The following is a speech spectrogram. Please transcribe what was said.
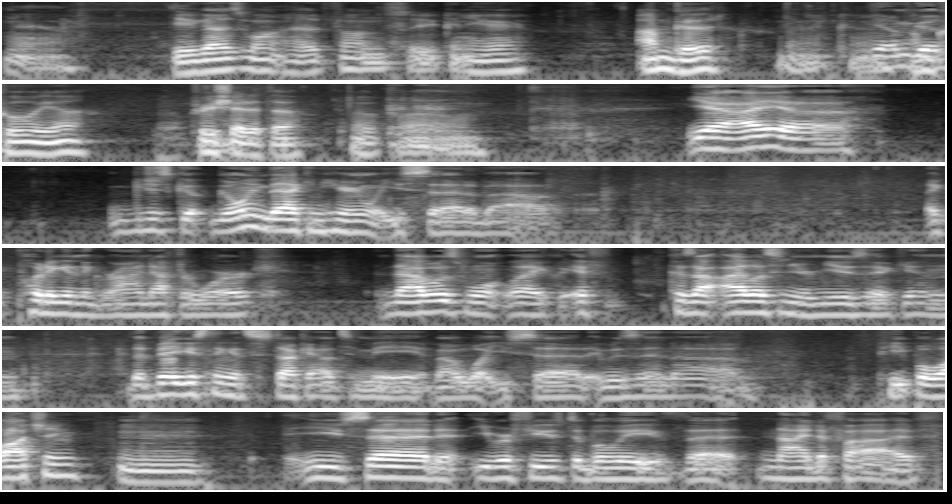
yeah do you guys want headphones so you can hear I'm good. okay. Yeah, I'm I'm good. cool, yeah. Appreciate it though. no problem Yeah, I uh, just go, going back and hearing what you said about like putting in the grind after work. That was one like if because I, I listen to your music and the biggest thing that stuck out to me about what you said it was in uh, people watching. mm, You said you refused to believe that nine to five.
